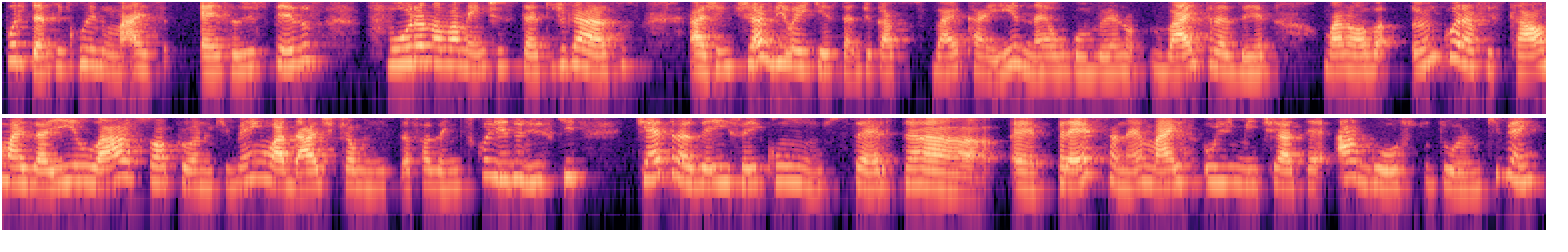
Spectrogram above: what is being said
Portanto, incluir mais essas despesas, fura novamente esse teto de gastos. A gente já viu aí que esse teto de gastos vai cair, né? O governo vai trazer uma nova âncora fiscal, mas aí lá só para o ano que vem, o Haddad, que é o ministro da Fazenda escolhido, diz que quer trazer isso aí com certa é, pressa, né? Mas o limite é até agosto do ano que vem.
